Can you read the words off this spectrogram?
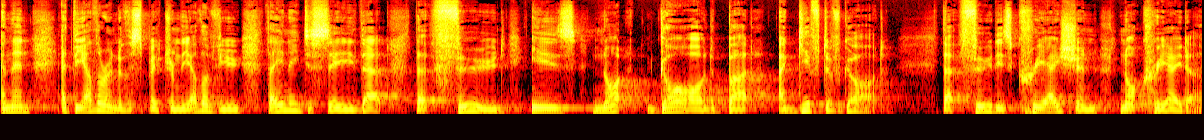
And then at the other end of the spectrum, the other view, they need to see that, that food is not God, but a gift of God. That food is creation, not creator.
